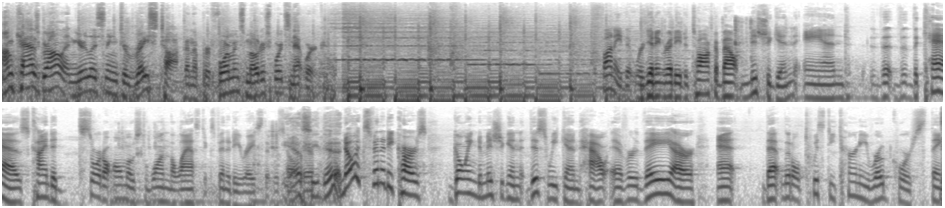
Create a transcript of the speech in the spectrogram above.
I'm Kaz Grala, and you're listening to Race Talk on the Performance Motorsports Network. Funny that we're getting ready to talk about Michigan, and the the, the Kaz kind of sort of almost won the last Xfinity race that was held Yes, there. he did. No Xfinity cars going to Michigan this weekend. However, they are at that little twisty turny road course thing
